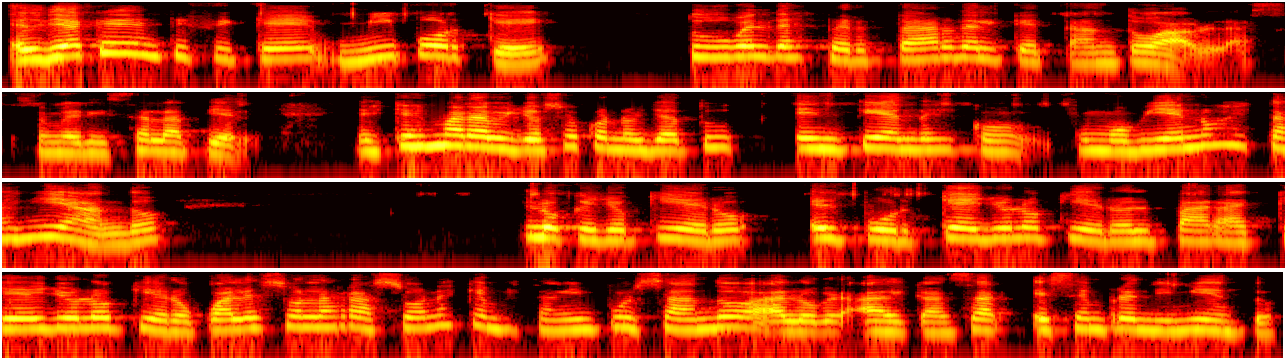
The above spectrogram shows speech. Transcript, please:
el día que identifiqué mi porqué, tuve el despertar del que tanto hablas. Se me eriza la piel. Es que es maravilloso cuando ya tú entiendes, como bien nos estás guiando, lo que yo quiero, el por qué yo lo quiero, el para qué yo lo quiero, cuáles son las razones que me están impulsando a, lograr, a alcanzar ese emprendimiento.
